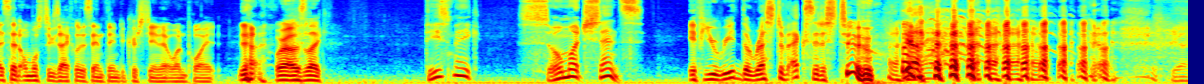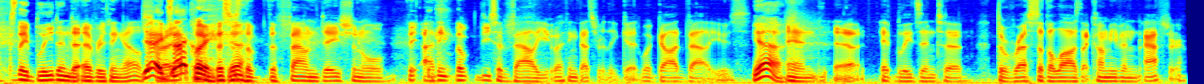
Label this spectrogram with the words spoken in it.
I said almost exactly the same thing to Christine at one point. Yeah. Where I was like, these make so much sense if you read the rest of Exodus too. Yeah, because they bleed into everything else. Yeah, right? exactly. Like, this Yeah. is the the foundational. thi- I think the, you said value. I think that's really good. What God values. Yeah. and uh, it bleeds into the rest of the laws that come even after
